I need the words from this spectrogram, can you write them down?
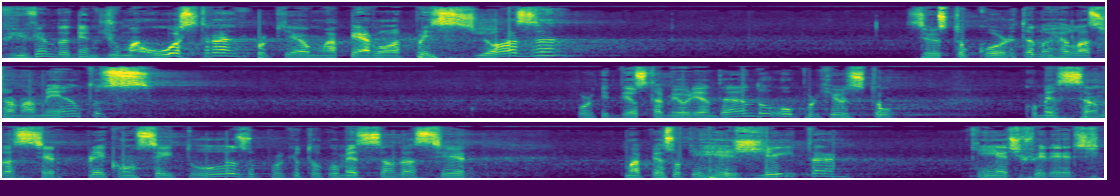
vivendo dentro de uma ostra, porque é uma pérola preciosa. Se eu estou cortando relacionamentos, porque Deus está me orientando, ou porque eu estou começando a ser preconceituoso, porque eu estou começando a ser uma pessoa que rejeita quem é diferente.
